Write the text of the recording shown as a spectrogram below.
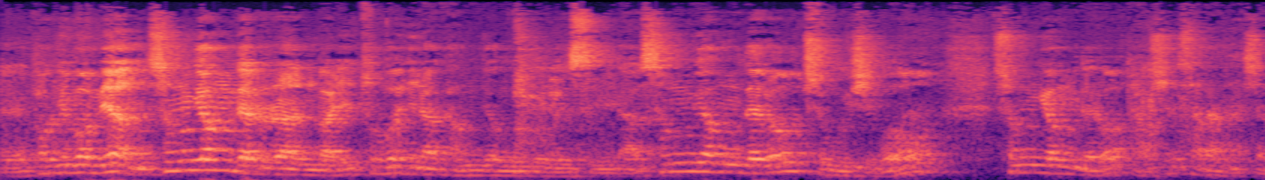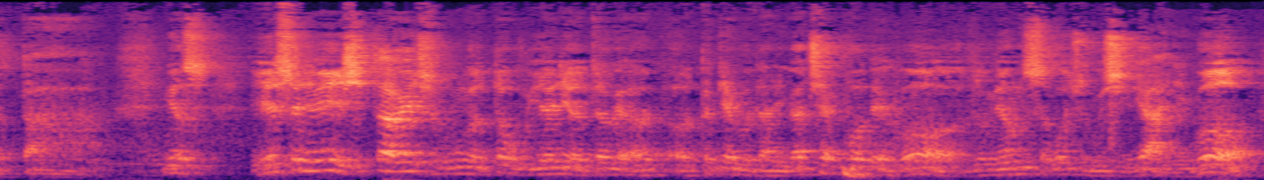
예, 거기 보면 성경대로라는 말이 두 번이나 강조되어 있습니다. 성경대로 죽으시고 성경대로 다시 살아나셨다. 예수님이 십자가에 죽은 것도 우연히 어떻게, 어떻게 보다니까 체포되고 누명 쓰고 죽으신 게 아니고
